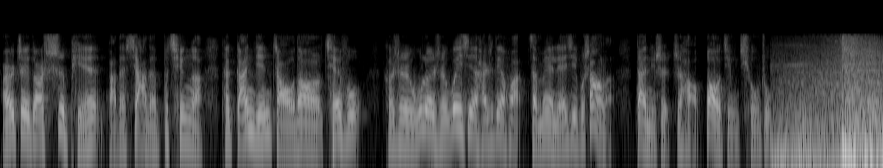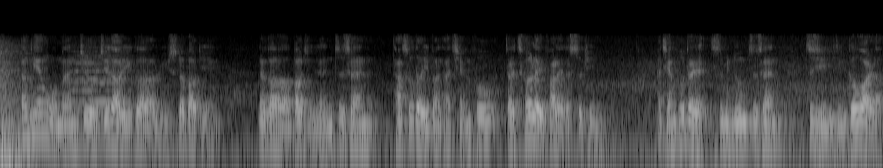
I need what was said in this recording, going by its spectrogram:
而这段视频把她吓得不轻啊！她赶紧找到前夫，可是无论是微信还是电话，怎么也联系不上了。戴女士只好报警求助。当天我们就接到一个女士的报警，那个报警人自称她收到一段她前夫在车内发来的视频。她前夫在视频中自称自己已经割腕了，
